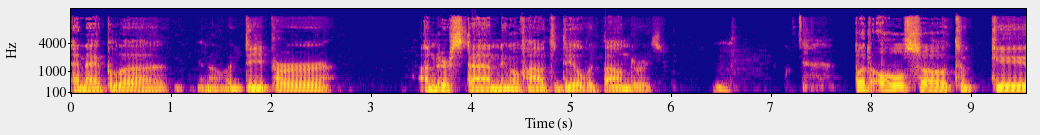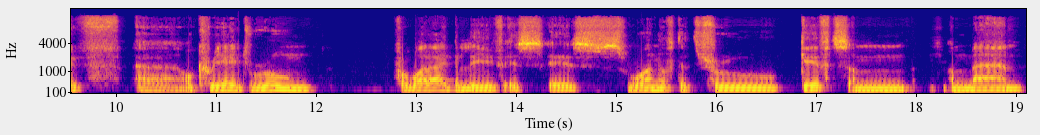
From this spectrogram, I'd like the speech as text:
enable a, you know, a deeper understanding of how to deal with boundaries. Mm. But also to give uh, or create room for what I believe is is one of the true gifts a, a man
